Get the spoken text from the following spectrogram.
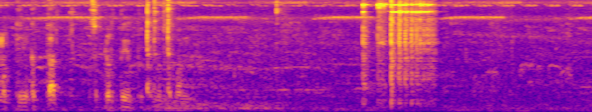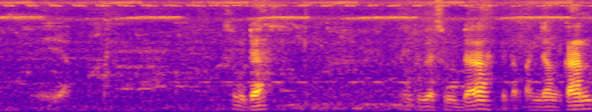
makin ketat seperti itu teman-teman. Iya. Sudah. Ini juga sudah kita panjangkan.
